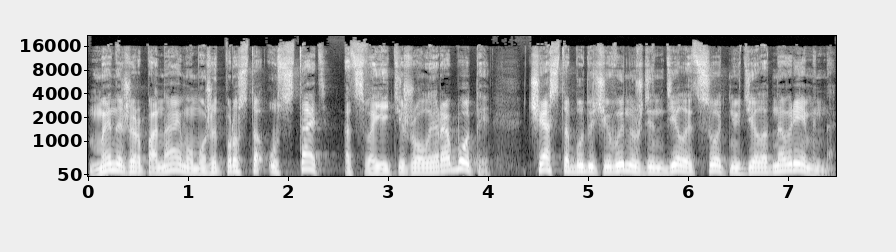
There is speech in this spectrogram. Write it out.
Менеджер по найму может просто устать от своей тяжелой работы – часто будучи вынужден делать сотню дел одновременно.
